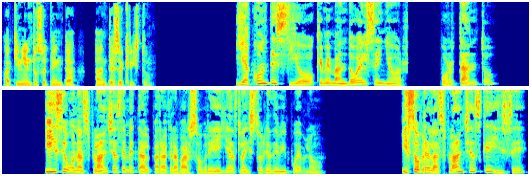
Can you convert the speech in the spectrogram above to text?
a 570 antes de Cristo. Y aconteció que me mandó el Señor. Por tanto, hice unas planchas de metal para grabar sobre ellas la historia de mi pueblo. Y sobre las planchas que hice,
